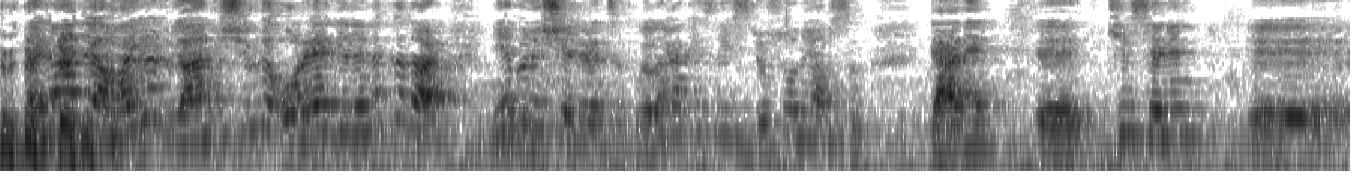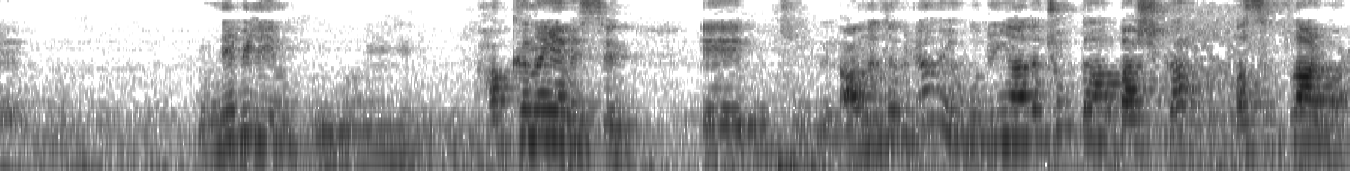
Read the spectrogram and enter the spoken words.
Herhalde hayır yani şimdi oraya gelene kadar niye böyle şeylere takılıyorlar? Herkes ne istiyorsa onu yapsın. Yani e, kimsenin e, ne bileyim hakkını yemesin. E, anlatabiliyor muyum? Bu dünyada çok daha başka vasıflar var.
